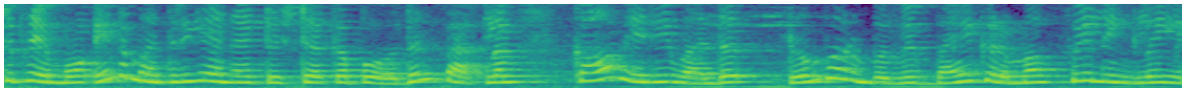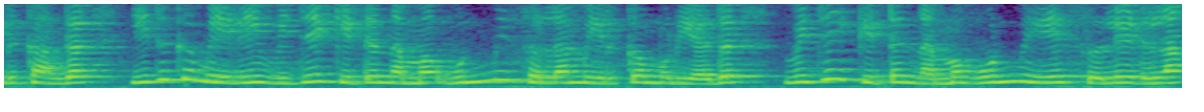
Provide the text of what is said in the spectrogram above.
நெக்ஸ்ட் பிரேமோ என்ன மாதிரியான ட்விஸ்ட் இருக்க போகுதுன்னு பார்க்கலாம். காவேரி வந்து ரொம்ப ரொம்பவே பயங்கரமாக ஃபீலிங்கில் இருக்காங்க. இதுக்கு மேலேயும் விஜய் கிட்ட நம்ம உண்மை சொல்லாமல் இருக்க முடியாது. விஜய் கிட்ட நம்ம உண்மையை சொல்லிடலாம்.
